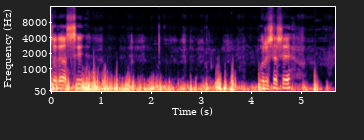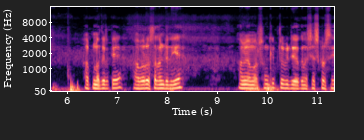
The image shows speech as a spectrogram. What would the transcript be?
চলে আসছি। পরিশেষে আপনাদেরকে আবারও সালাম জানিয়ে আমি আমার সংক্ষিপ্ত ভিডিও এখানে শেষ করছি।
